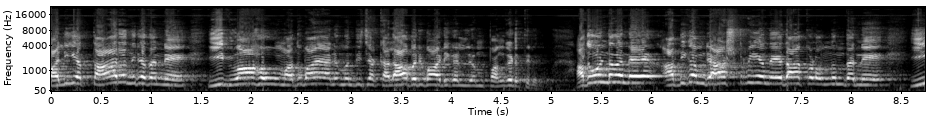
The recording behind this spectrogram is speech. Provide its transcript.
വലിയ താരനിര തന്നെ ഈ വിവാഹവും അതുമായി അനുബന്ധിച്ച കലാപരിപാടികളിലും പങ്കെടുത്തിരുന്നു. അതുകൊണ്ട് തന്നെ അധികം രാഷ്ട്രീയ നേതാക്കളൊന്നും തന്നെ ഈ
